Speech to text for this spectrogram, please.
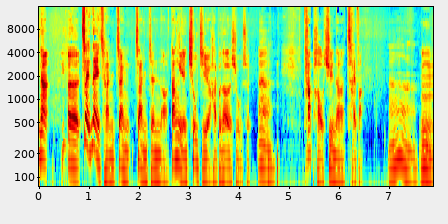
那呃，在那一场战战争啊，当年丘吉尔还不到二十五岁。嗯，他跑去呢采访。嗯嗯，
